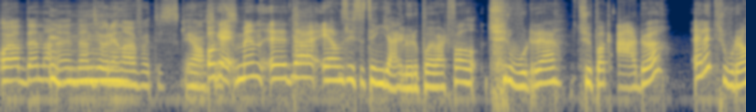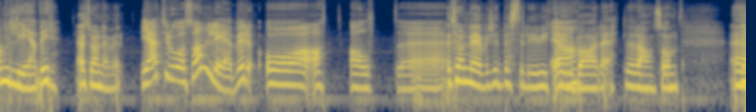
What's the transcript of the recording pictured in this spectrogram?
Oh ja, den, eh, den teorien har jeg faktisk Ja. Ok, men eh, Det er en siste ting jeg lurer på. i hvert fall Tror dere Tupac er død, eller tror dere han lever? jeg tror han lever. Jeg tror også han lever, og at alt uh... Jeg tror han lever sitt beste liv i Ja. Eller et eller annet sånt I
